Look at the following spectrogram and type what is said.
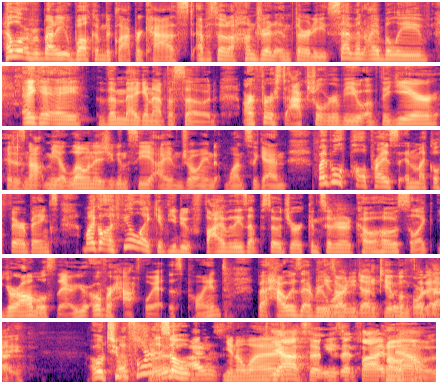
Hello, everybody. Welcome to Clappercast, episode 137, I believe, aka the Megan episode. Our first actual review of the year. It is not me alone, as you can see. I am joined once again by both Paul Price and Michael Fairbanks. Michael, I feel like if you do five of these episodes, you're considered a co host. So, like, you're almost there. You're over halfway at this point. But how is everyone? He's already done two before today? that. Oh, two That's before? true. So, I was- you know what? Yeah, so he's at five now.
